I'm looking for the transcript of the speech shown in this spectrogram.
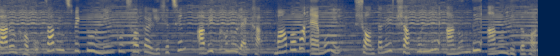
কারণ হব। সাব ইন্সপেক্টর লিঙ্কন সরকার লিখেছেন আবেগঘন লেখা। মা বাবা এমনই সন্তানের সাফল্যে আনন্দে আনন্দিত হন।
